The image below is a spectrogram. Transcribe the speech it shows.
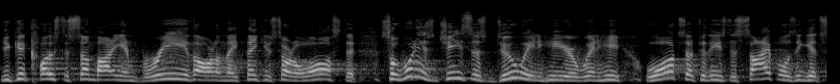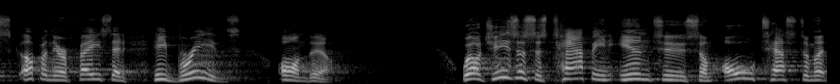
you get close to somebody and breathe on them, they think you've sort of lost it. So, what is Jesus doing here when he walks up to these disciples and gets up in their face and he breathes on them? Well, Jesus is tapping into some Old Testament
